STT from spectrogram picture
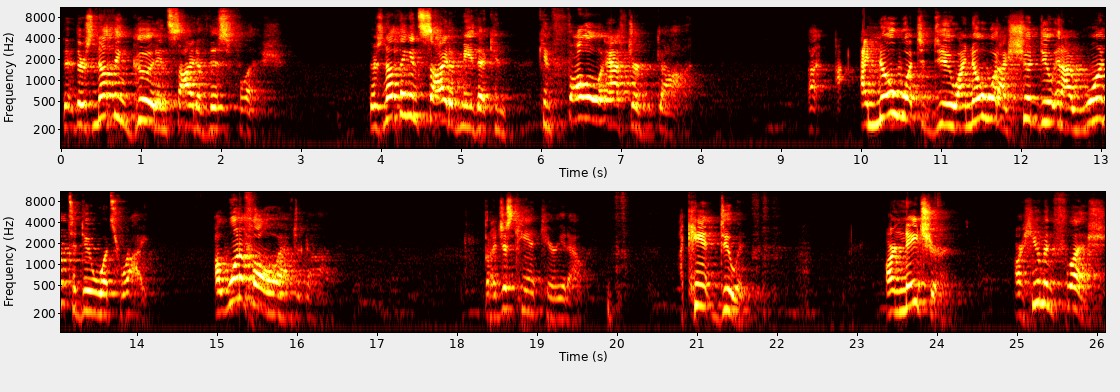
There's nothing good inside of this flesh. There's nothing inside of me that can, can follow after God. I, I know what to do. I know what I should do, and I want to do what's right. I want to follow after God. But I just can't carry it out. I can't do it. our nature, our human flesh,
